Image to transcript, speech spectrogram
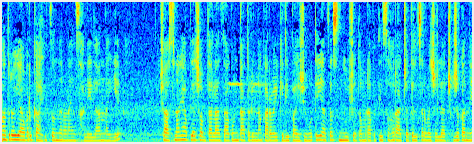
मात्र यावर काहीच निर्णय झालेला नाही आहे शासनाने आपल्या शब्दाला जागून तातडीनं कारवाई केली पाहिजे होती याचाच निषेध अमरावतीसह राज्यातील सर्व जिल्ह्यात शिक्षकांनी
